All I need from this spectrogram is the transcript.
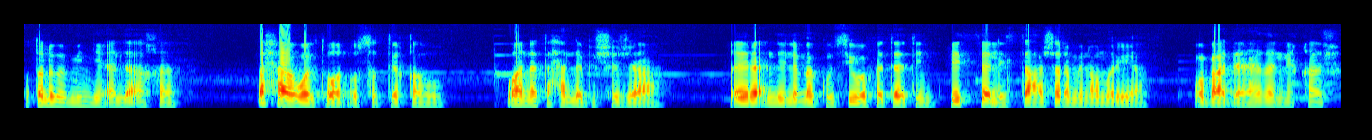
وطلب مني ألا أخاف فحاولت أن أصدقه وأن أتحلى بالشجاعة غير أني لم أكن سوى فتاة في الثالثة عشر من عمرها. وبعد هذا النقاش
